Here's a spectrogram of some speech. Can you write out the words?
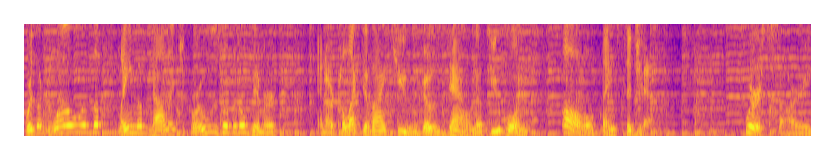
where the glow of the flame of knowledge grows a little dimmer and our collective IQ goes down a few points, all thanks to Jeff. We're sorry.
